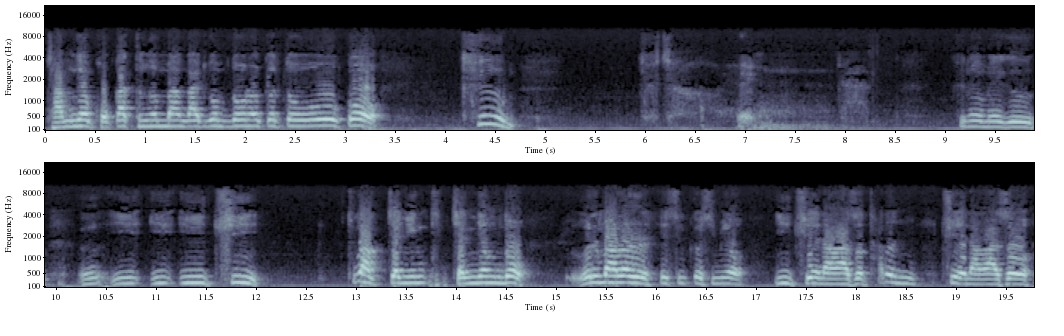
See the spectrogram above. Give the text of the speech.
장력 곡 같은 것만 가지고 노는 것도 없고 그, 그저, 그놈의 그, 어? 이, 이, 이 취, 투각쟁령도 얼마를 했을 것이며, 이 취에 나가서, 다른 취에 나가서,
